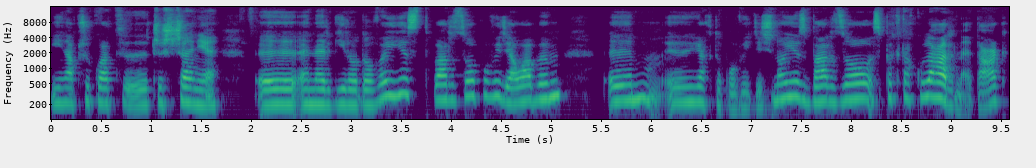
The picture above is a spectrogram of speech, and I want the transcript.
i na przykład y, czyszczenie y, energii rodowej jest bardzo, powiedziałabym, ym, y, jak to powiedzieć, no jest bardzo spektakularne, tak?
